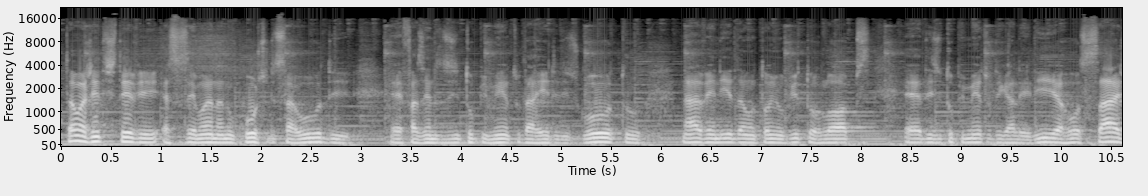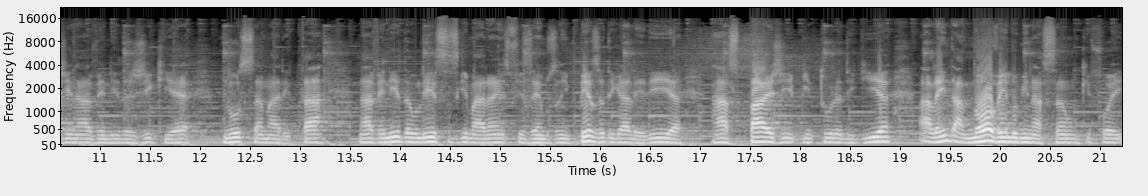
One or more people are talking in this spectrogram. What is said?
Então a gente esteve essa semana no posto de saúde, é, fazendo desentupimento da rede de esgoto, na Avenida Antônio Vitor Lopes, é, desentupimento de galeria, roçagem na Avenida Jiquié, no Samaritá. Na Avenida Ulisses Guimarães fizemos limpeza de galeria, raspagem e pintura de guia, além da nova iluminação que foi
